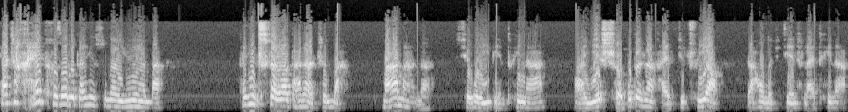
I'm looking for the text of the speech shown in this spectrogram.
呀，这还咳嗽了，赶紧送到医院吧，赶紧吃点药打点针吧。妈妈呢，学过一点推拿啊，也舍不得让孩子去吃药，然后呢就坚持来推拿。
